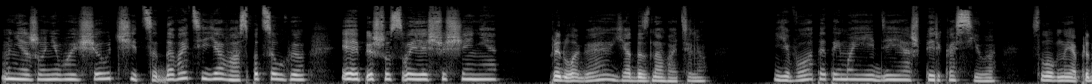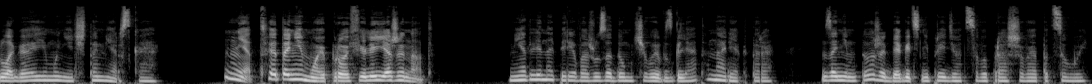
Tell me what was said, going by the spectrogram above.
Мне же у него еще учиться. Давайте я вас поцелую и опишу свои ощущения. Предлагаю я дознавателю. Его от этой моей идеи аж перекосило, словно я предлагаю ему нечто мерзкое. «Нет, это не мой профиль, и я женат». Медленно перевожу задумчивый взгляд на ректора – за ним тоже бегать не придется, выпрашивая поцелуй.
